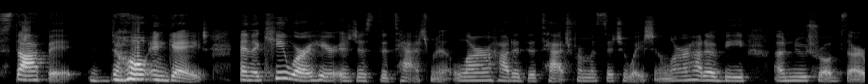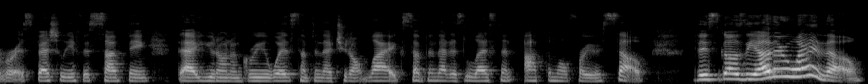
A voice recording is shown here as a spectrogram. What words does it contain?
Stop it. Don't engage. And the key word here is just detachment. Learn how to detach from a situation. Learn how to be a neutral observer, especially if it's something that you don't agree with, something that you don't like, something that is less than optimal for yourself. This goes the other way though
